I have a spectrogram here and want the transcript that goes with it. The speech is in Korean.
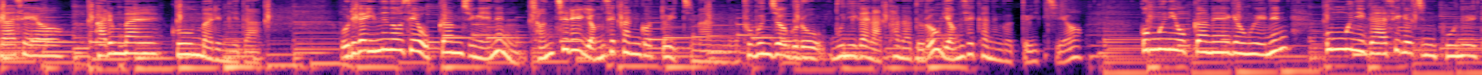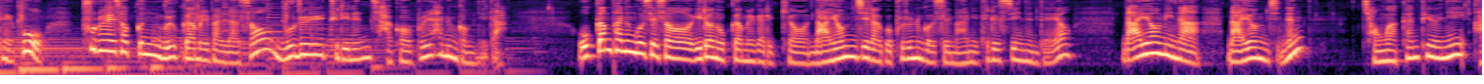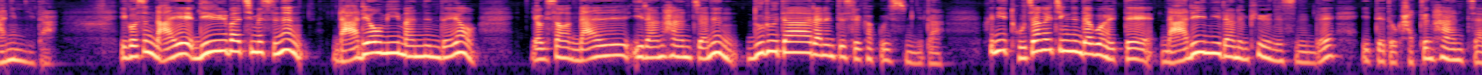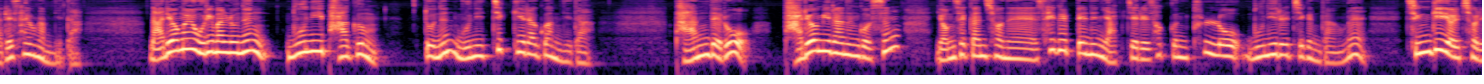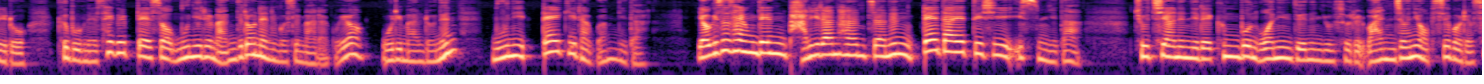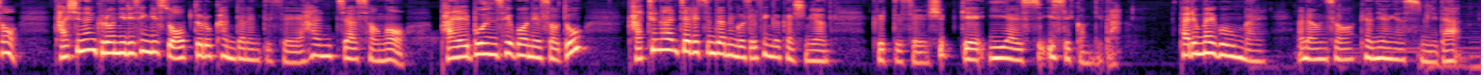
안녕하세요. 바른말, 고운말입니다. 우리가 입는 옷의 옷감 중에는 전체를 염색한 것도 있지만 부분적으로 무늬가 나타나도록 염색하는 것도 있지요. 꽃무늬 옷감의 경우에는 꽃무늬가 새겨진 본을 대고 풀을 섞은 물감을 발라서 물을 들이는 작업을 하는 겁니다. 옷감 파는 곳에서 이런 옷감을 가리켜 나염지라고 부르는 것을 많이 들을 수 있는데요. 나염이나 나염지는 정확한 표현이 아닙니다. 이것은 나의 리을 받침을 쓰는 나렴이 맞는데요. 여기서 날이란 한자는 누르다라는 뜻을 갖고 있습니다. 흔히 도장을 찍는다고 할 때 날인이라는 표현을 쓰는데 이때도 같은 한자를 사용합니다. 나렴을 우리말로는 무늬 박음 또는 무늬 찍기라고 합니다. 반대로 발염이라는 것은 염색한 천에 색을 빼는 약재를 섞은 풀로 무늬를 찍은 다음에 증기열 처리로 그 부분에 색을 빼서 무늬를 만들어내는 것을 말하고요. 우리말로는 무늬 빼기라고 합니다. 여기서 사용된 발이란 한자는 빼다의 뜻이 있습니다. 좋지 않은 일의 근본 원인이 되는 요소를 완전히 없애버려서 다시는 그런 일이 생길 수 없도록 한다는 뜻의 한자 성어 발본색원에서도 같은 한자를 쓴다는 것을 생각하시면 그 뜻을 쉽게 이해할 수 있을 겁니다. 바른말 고운말 아나운서 변희영이었습니다.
